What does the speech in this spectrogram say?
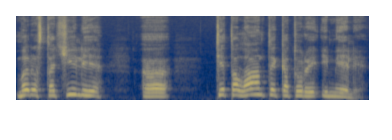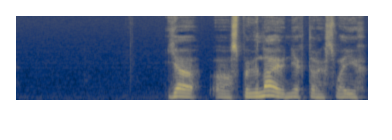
Мы расточили э, те таланты, которые имели. Я э, вспоминаю некоторых своих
